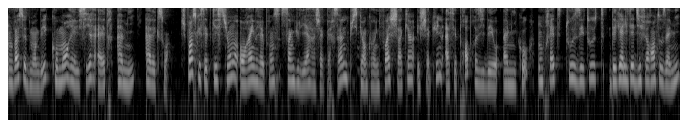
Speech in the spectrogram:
on va se demander comment réussir à être ami avec soi. Je pense que cette question aura une réponse singulière à chaque personne, puisque encore une fois, chacun et chacune a ses propres idéaux amicaux. On prête tous et toutes des qualités différentes aux amis,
